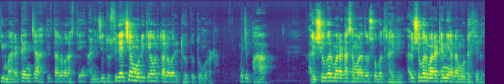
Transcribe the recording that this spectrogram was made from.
की मराठ्यांच्या हाती तलवार असते आणि जी दुसऱ्याच्या मोडक्यावर तलवारी ठेवतो तो मराठा. म्हणजे पहा आयुष्यभर मराठा समाजासोबत राहिले आयुष्यभर मराठ्यांनी यांना मोठं केलं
